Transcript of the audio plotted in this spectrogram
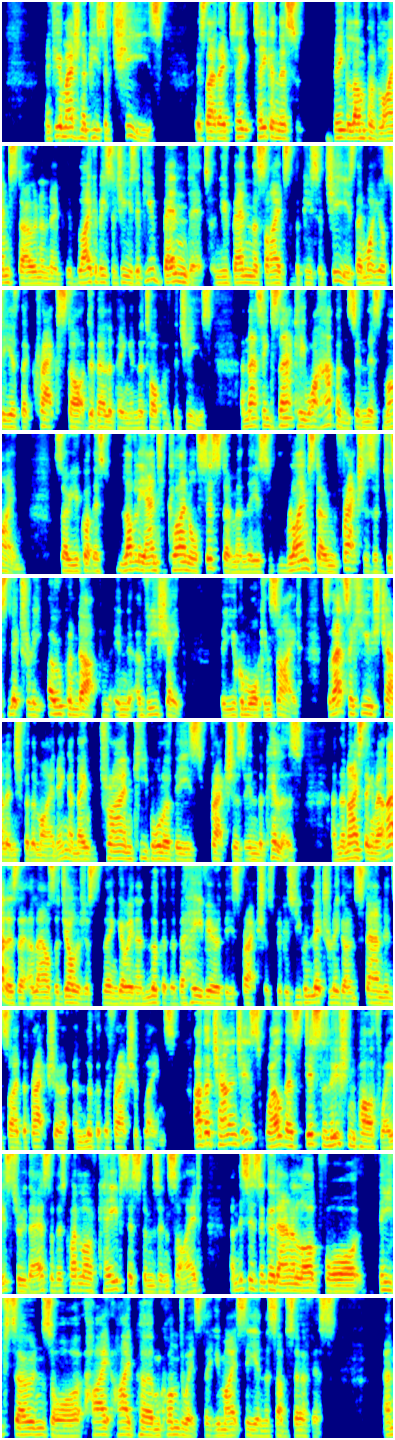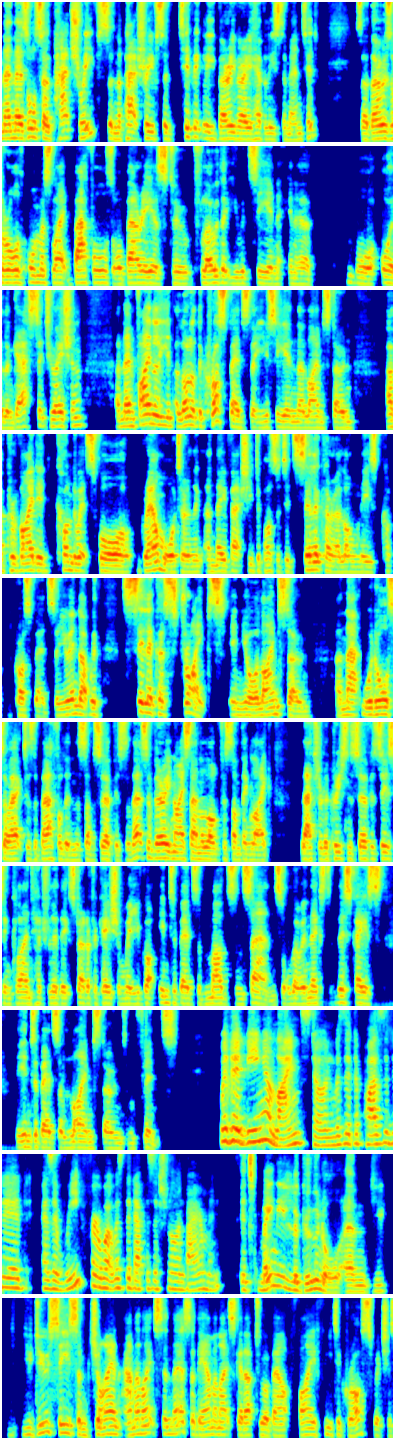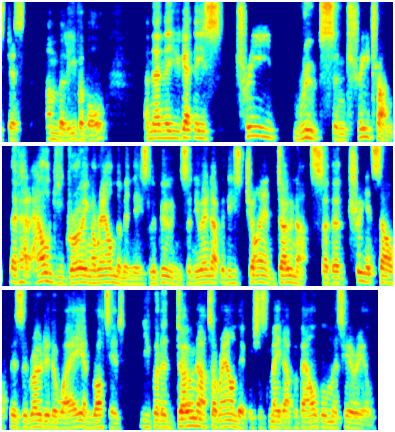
If you imagine a piece of cheese, it's like they've take, taken this big lump of limestone and they, like a piece of cheese, if you bend it and you bend the sides of the piece of cheese, then what you'll see is that cracks start developing in the top of the cheese. And that's exactly what happens in this mine. So you've got this lovely anticlinal system, and these limestone fractures have just literally opened up in a V shape that you can walk inside. So that's a huge challenge for the mining, and they try and keep all of these fractures in the pillars. And the nice thing about that is that it allows the geologist to then go in and look at the behavior of these fractures because you can literally go and stand inside the fracture and look at the fracture planes. Other challenges? Well, there's dissolution pathways through there. So there's quite a lot of cave systems inside. And this is a good analog for thief zones or high, high perm conduits that you might see in the subsurface. And then there's also patch reefs, and the patch reefs are typically very, very heavily cemented. So those are all almost like baffles or barriers to flow that you would see in, in a more oil and gas situation. And then finally, a lot of the crossbeds that you see in the limestone have provided conduits for groundwater and, and they've actually deposited silica along these crossbeds. So you end up with silica stripes in your limestone, and that would also act as a baffle in the subsurface. So that's a very nice analog for something like lateral accretion surfaces, inclined heterolithic stratification, where you've got interbeds of muds and sands, although in this, this case, the interbeds are limestones and flints. With it being a limestone, was it deposited as a reef or what was the depositional environment? it's mainly lagoonal and you you do see some giant ammonites in there so the ammonites get up to about five feet across which is just unbelievable and then you get these tree roots and tree trunk they've had algae growing around them in these lagoons and you end up with these giant donuts so the tree itself is eroded away and rotted you've got a donut around it which is made up of algal material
